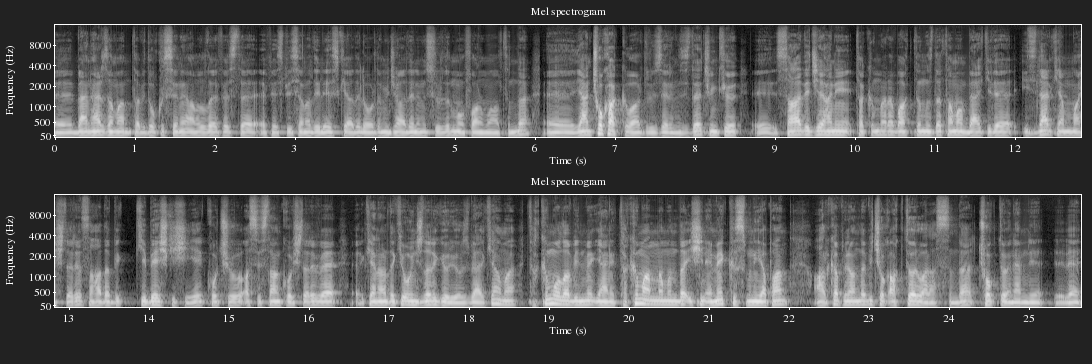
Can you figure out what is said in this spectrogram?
E, ben her zaman tabii 9 sene Anadolu Efes'te Efes Pilsen adıyla eski adıyla orada mücadelemi sürdürdüm o forma altında. E, yani çok hakkı vardır üzerimizde. Çünkü e, sadece hani takımlara baktığımızda tamam belki de izlerken maçları sahadaki 5 kişiyi, koçu, asistan koçları ve e, kenardaki oyuncuları görüyoruz belki ama takım olabilmek yani takım anlamında işin emek kısmını yapan arka planda birçok aktör var aslında. Çok da önemli ve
